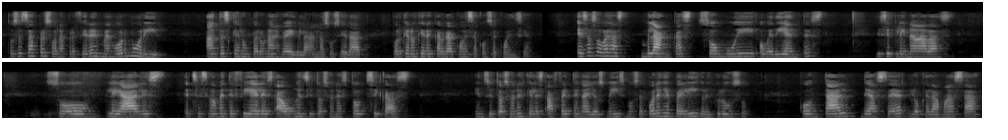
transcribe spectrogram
Entonces esas personas prefieren mejor morir antes que romper una regla en la sociedad porque no quieren cargar con esa consecuencia. Esas ovejas blancas son muy obedientes, disciplinadas, son leales, excesivamente fieles, aún en situaciones tóxicas, en situaciones que les afecten a ellos mismos, se ponen en peligro incluso con tal de hacer lo que la masa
